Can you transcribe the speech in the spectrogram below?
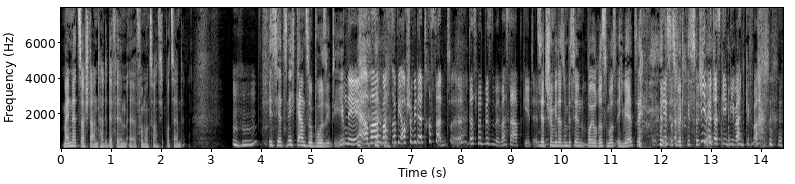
mein letzter Stand hatte der Film äh, 25 Prozent. Mhm. Ist jetzt nicht ganz so positiv. Nee, aber macht es irgendwie auch schon wieder interessant, äh, dass man wissen will, was da abgeht. Ist jetzt schon wieder so ein bisschen Voyeurismus. Ich werde sehen. Genau. ist es wirklich so Wie schlecht? wird das gegen die Wand gefahren?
